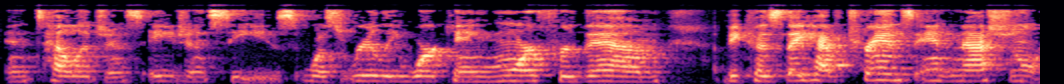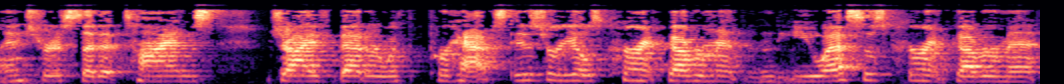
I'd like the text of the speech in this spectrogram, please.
intelligence agencies, was really working more for them because they have transnational interests that at times jive better with perhaps Israel's current government than the U.S.'s current government.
